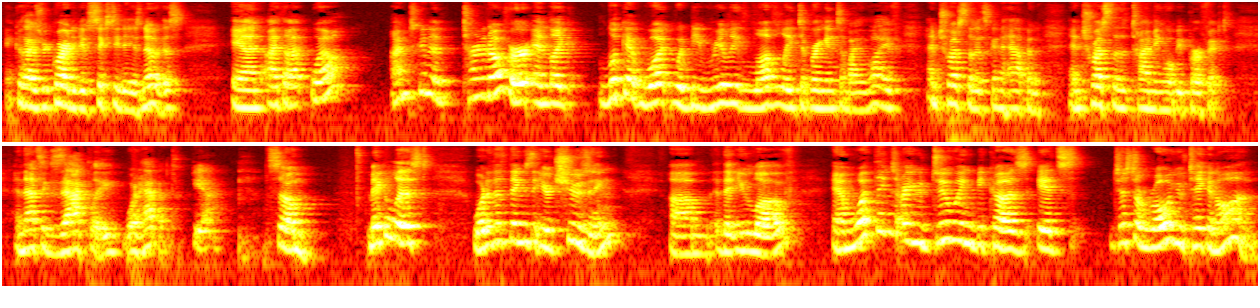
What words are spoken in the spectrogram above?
because I was required to give 60 days notice, and I thought, well, I'm just going to turn it over and like look at what would be really lovely to bring into my life and trust that it's going to happen and trust that the timing will be perfect. And that's exactly what happened. Yeah. So make a list. What are the things that you're choosing um, that you love? And what things are you doing because it's just a role you've taken on?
